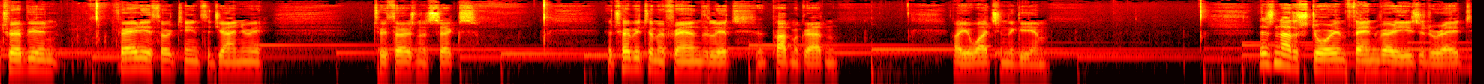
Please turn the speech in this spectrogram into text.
Tribune, Friday, 13th of January 2006. A tribute to my friend, the late Pat McGrattan. Are you watching the game? This is not a story I'm finding very easy to write.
